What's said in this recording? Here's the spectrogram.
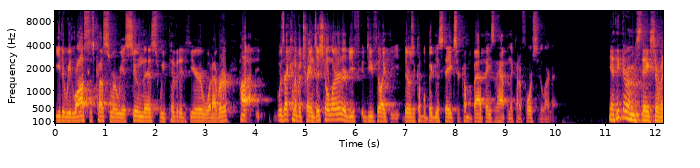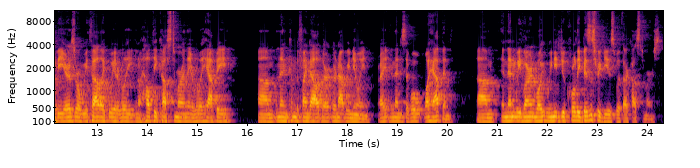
either we lost this customer, we assumed this, we pivoted here, whatever? How was that kind of a transitional learn, or do you do you feel like there was a couple big mistakes or a couple bad things that happened that kind of forced you to learn it? Yeah, I think there were mistakes over the years where we thought like we had a really you know healthy customer and they were really happy, um, and then come to find out they're they're not renewing, right? And then it's like, well, what happened? Um, and then we learned well we need to do quarterly business reviews with our customers.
